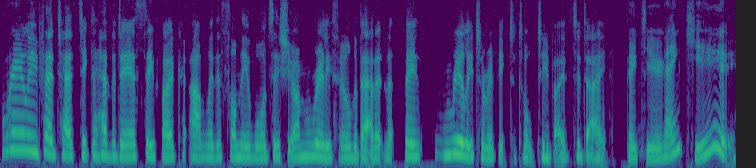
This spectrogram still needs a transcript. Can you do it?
Really fantastic to have the DSC folk um, with us on the awards this year. I'm really thrilled about it. And it's been really terrific to talk to you both today. Thank you. Thank you.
